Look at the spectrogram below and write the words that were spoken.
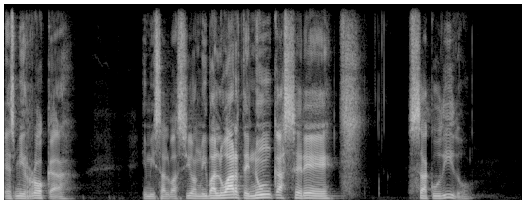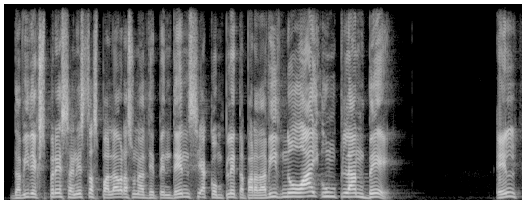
es mi roca y mi salvación, mi baluarte, nunca seré sacudido. David expresa en estas palabras una dependencia completa. Para David no hay un plan B. Él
